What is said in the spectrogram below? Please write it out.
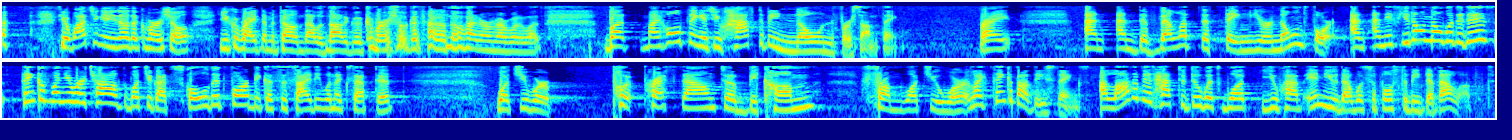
if you're watching and you know the commercial, you could write them and tell them that was not a good commercial because I don't know. I don't remember what it was. But my whole thing is you have to be known for something, right? And, and develop the thing you're known for. And, and if you don't know what it is, think of when you were a child, what you got scolded for because society wouldn't accept it, what you were put, pressed down to become from what you were. Like, think about these things. A lot of it had to do with what you have in you that was supposed to be developed,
